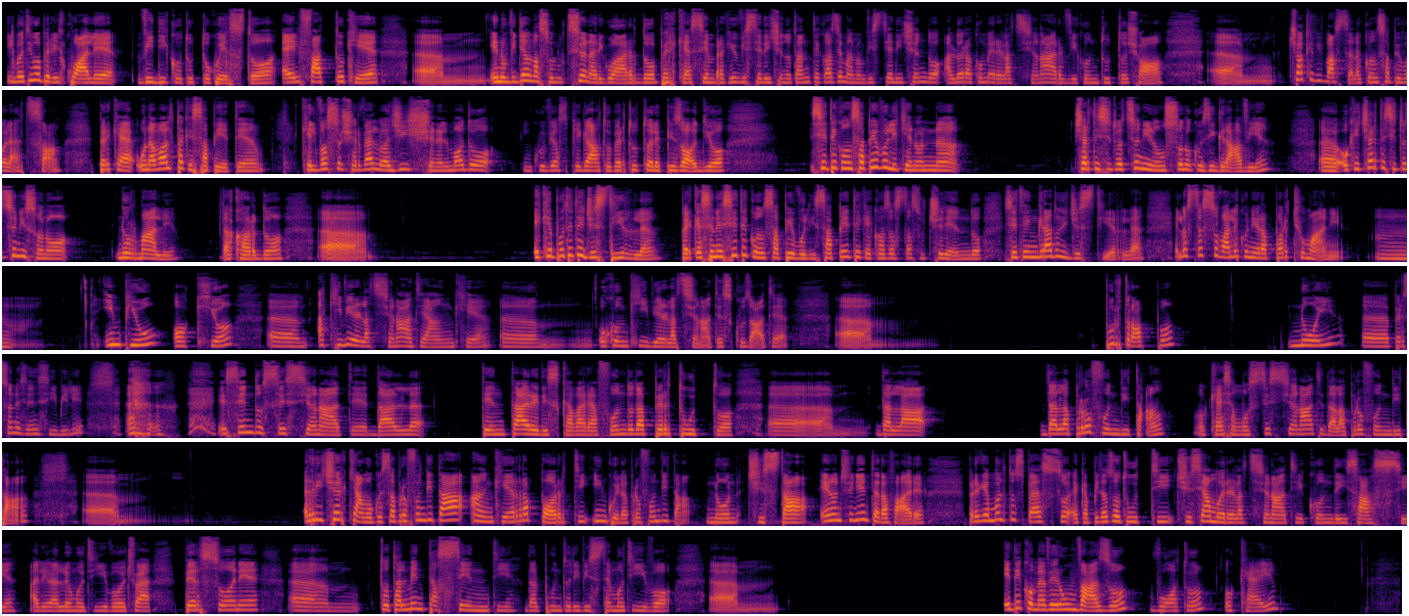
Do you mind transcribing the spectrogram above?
il motivo per il quale vi dico tutto questo è il fatto che, um, e non vi dia una soluzione a riguardo, perché sembra che io vi stia dicendo tante cose, ma non vi stia dicendo allora come relazionarvi con tutto ciò. Um, ciò che vi basta è la consapevolezza, perché una volta che sapete che il vostro cervello agisce nel modo in cui vi ho spiegato per tutto l'episodio, siete consapevoli che non, certe situazioni non sono così gravi, uh, o che certe situazioni sono normali d'accordo? Uh, e che potete gestirle. Perché se ne siete consapevoli, sapete che cosa sta succedendo, siete in grado di gestirle. E lo stesso vale con i rapporti umani. Mm. In più, occhio uh, a chi vi relazionate anche, uh, o con chi vi relazionate, scusate. Uh, purtroppo, noi eh, persone sensibili, essendo ossessionate dal tentare di scavare a fondo dappertutto, eh, dalla, dalla, profondità, ok? Siamo ossessionati dalla profondità. Eh, ricerchiamo questa profondità anche in rapporti in cui la profondità non ci sta e non c'è niente da fare, perché molto spesso è capitato a tutti, ci siamo relazionati con dei sassi a livello emotivo, cioè persone um, totalmente assenti dal punto di vista emotivo. Um, ed è come avere un vaso vuoto, ok?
